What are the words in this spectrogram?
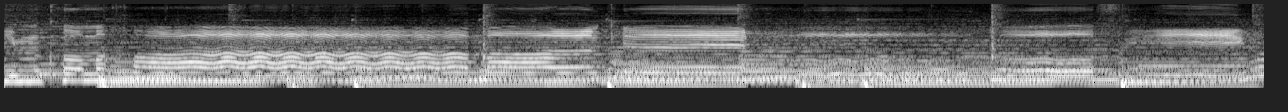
ממקומך מלכנו תופיע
